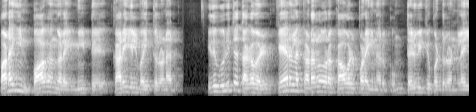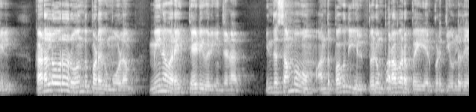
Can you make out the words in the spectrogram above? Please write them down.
படகின் பாகங்களை மீட்டு கரையில் வைத்துள்ளனர். இது குறித்த தகவல் கேரள கடலோர காவல் படையினருக்கும் தெரிவிக்கப்பட்டுள்ள நிலையில் கடலோர ரோந்து படகு மூலம் மீனவரை தேடி வருகின்றனர். இந்த சம்பவம் அந்த பகுதியில் பெரும் பரபரப்பை ஏற்படுத்தியுள்ளது.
